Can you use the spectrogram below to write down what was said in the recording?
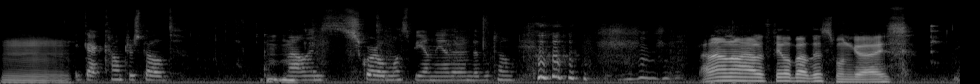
Hmm. It got counterspelled. Mm-mm. Malin's squirrel must be on the other end of the tunnel. I don't know how to feel about this one, guys. Me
